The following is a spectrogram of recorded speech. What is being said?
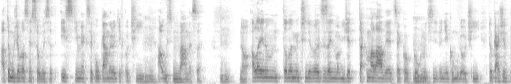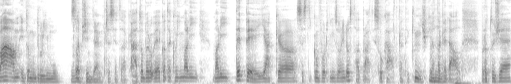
a to může vlastně souviset i s tím, jak se koukáme do těch očí mm. a usmíváme se. Mm-hmm. No, ale jenom tohle mi přijde velice zajímavý, že tak malá věc, jako kouknout mm-hmm. si do někomu do očí, dokáže vám i tomu druhému zlepšit den. Přesně tak. A to beru i jako takový malý, malý typy, jak eh, se z té komfortní zóny dostat. Právě ty sluchátka, ty knížky mm-hmm. a mhm. tak dál. Protože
